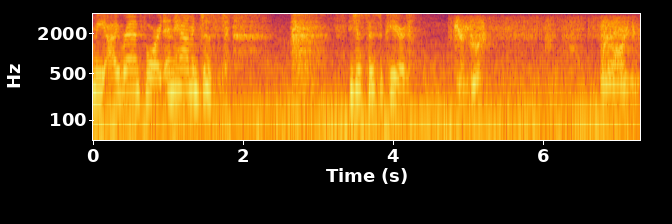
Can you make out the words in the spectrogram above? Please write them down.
Me, I ran for it, and Hammond just... He just disappeared. Kendra? Where are you?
